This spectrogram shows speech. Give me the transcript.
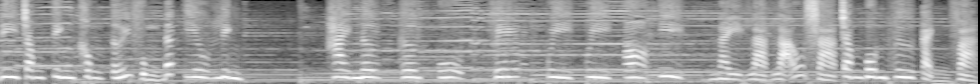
đi trong tinh không tới vùng đất yêu linh. Hai nơi cơ u, v, quy, quy, o, y, này là lão già trong bôn hư cảnh và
